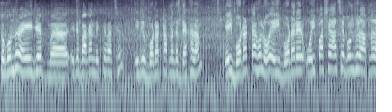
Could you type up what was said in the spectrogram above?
তো বন্ধুরা, এই যে এই যে বাগান দেখতে পাচ্ছেন, এই যে বর্ডারটা আপনাদের দেখালাম। এই বর্ডারটা হলো, এই বর্ডারের ওই পাশে আছে বন্ধুরা আপনার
